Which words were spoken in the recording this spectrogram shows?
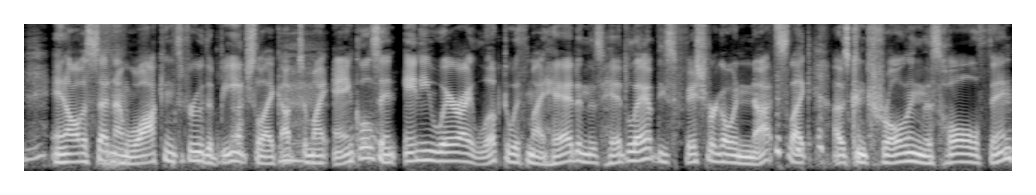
Mm-hmm. And all of a sudden, I'm walking through the beach like up to my ankles, and anywhere I looked with my head and this headlamp, these fish were going nuts. Like I was controlling this whole thing.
